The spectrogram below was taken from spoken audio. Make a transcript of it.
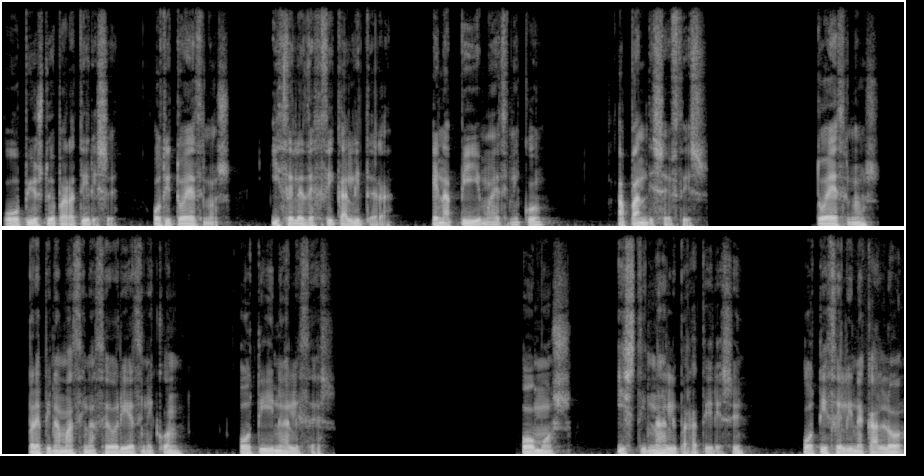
ο οποίος του επαρατήρησε ότι το έθνος ήθελε δεχθεί καλύτερα ένα ποίημα εθνικό, απάντησε ευθύς. Το έθνος πρέπει να μάθει να θεωρεί εθνικών ό,τι είναι αληθές. Όμως, εις την άλλη παρατήρηση, ότι ήθελε είναι καλό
